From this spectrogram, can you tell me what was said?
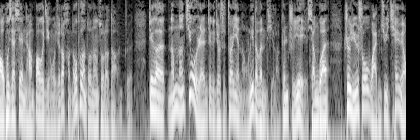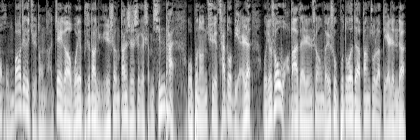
保护一下现场，报个警，我觉得很多朋友都能做得到。这这个能不能救人，这个就是专业能力的问题了，跟职业也相关。至于说婉拒千元红包这个举动呢，这个我也不知道女医生当时是个什么心态，我不能去猜度别人。我就说我吧，在人生为数不多的帮助了别人的，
